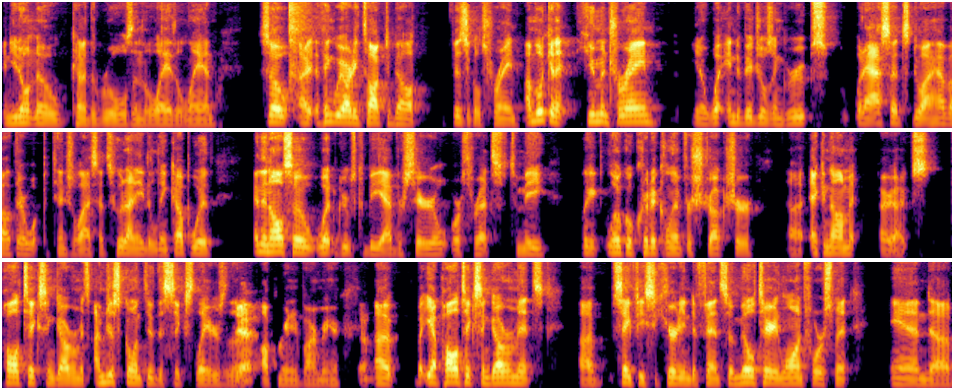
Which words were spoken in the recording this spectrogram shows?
and you don't know kind of the rules and the lay of the land. So I, I think we already talked about physical terrain. I'm looking at human terrain. You know, what individuals and groups, what assets do I have out there? What potential assets? Who do I need to link up with? And then also, what groups could be adversarial or threats to me? Look at local critical infrastructure, uh, economic, or, uh, politics and governments. I'm just going through the six layers of the yeah. operating environment here. Uh, but yeah, politics and governments, uh, safety, security, and defense. So military, law enforcement, and uh,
